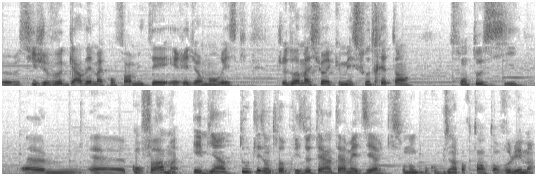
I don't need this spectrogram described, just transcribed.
euh, si je veux garder ma conformité et réduire mon risque, je dois m'assurer que mes sous-traitants sont aussi euh, euh, conformes, eh bien toutes les entreprises de taille intermédiaire qui sont donc beaucoup plus importantes en volume,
